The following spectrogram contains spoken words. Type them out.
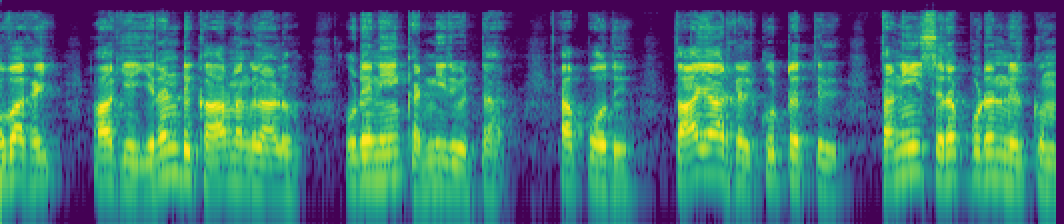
உவகை ஆகிய இரண்டு காரணங்களாலும் உடனே கண்ணீர் விட்டார். அப்போது தாயார்கள் கூட்டத்தில் தனி சிறப்புடன் நிற்கும்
